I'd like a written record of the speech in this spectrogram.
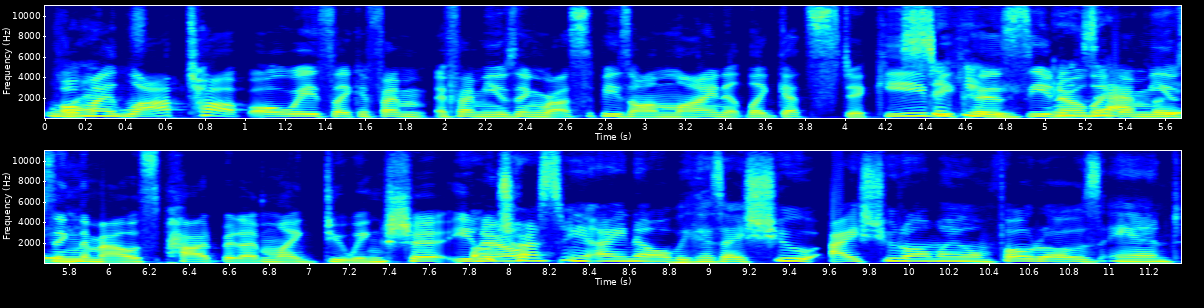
Oh, my laptop always like if I'm if I'm using recipes online, it like gets sticky, Sticky, because you know like I'm using the mouse pad, but I'm like doing shit. You oh, know, Oh, trust me, I know because I shoot. I shoot all my own photos and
